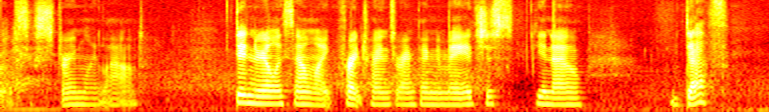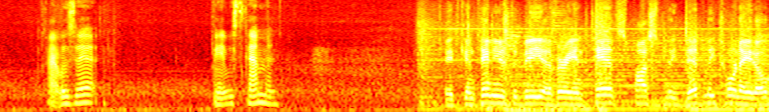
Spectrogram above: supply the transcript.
It was extremely loud. Didn't really sound like freight trains or anything to me. It's just, you know, death. That was it. It was coming. It continues to be a very intense, possibly deadly tornado.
